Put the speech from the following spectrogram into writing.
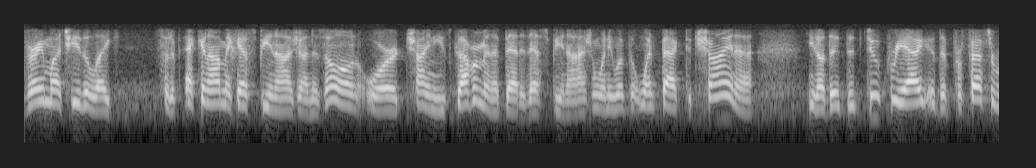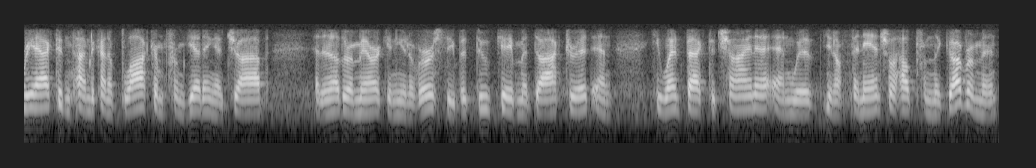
very much either like sort of economic espionage on his own or Chinese government abetted espionage. And when he went, went back to China, you know, the, the Duke react, the professor reacted in time to kind of block him from getting a job at another American university, but Duke gave him a doctorate, and he went back to China, and with you know financial help from the government,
